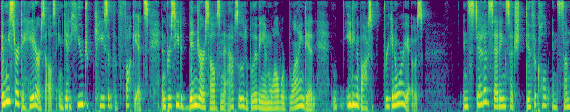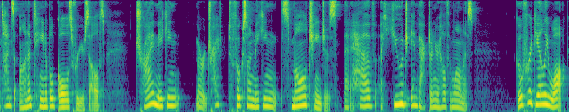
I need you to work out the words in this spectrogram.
then we start to hate ourselves and get a huge case of the fuckets and proceed to binge ourselves into absolute oblivion while we're blinded, eating a box of freaking Oreos. Instead of setting such difficult and sometimes unobtainable goals for yourselves, try making or try to focus on making small changes that have a huge impact on your health and wellness. Go for a daily walk.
